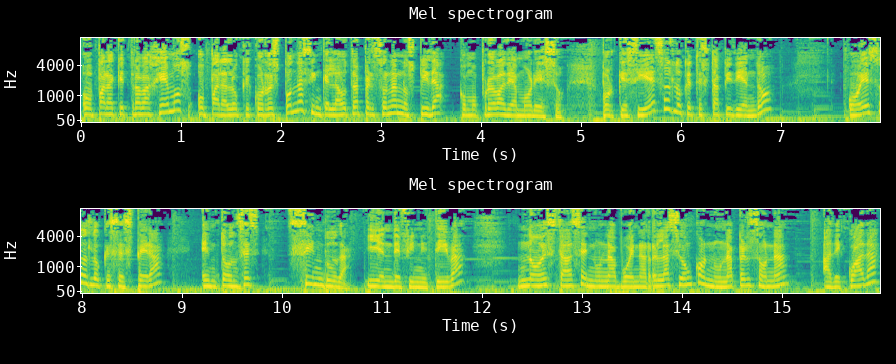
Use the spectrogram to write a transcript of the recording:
o para que trabajemos o para lo que corresponda sin que la otra persona nos pida como prueba de amor eso. Porque si eso es lo que te está pidiendo, o eso es lo que se espera, entonces, sin duda y en definitiva, no estás en una buena relación con una persona adecuada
